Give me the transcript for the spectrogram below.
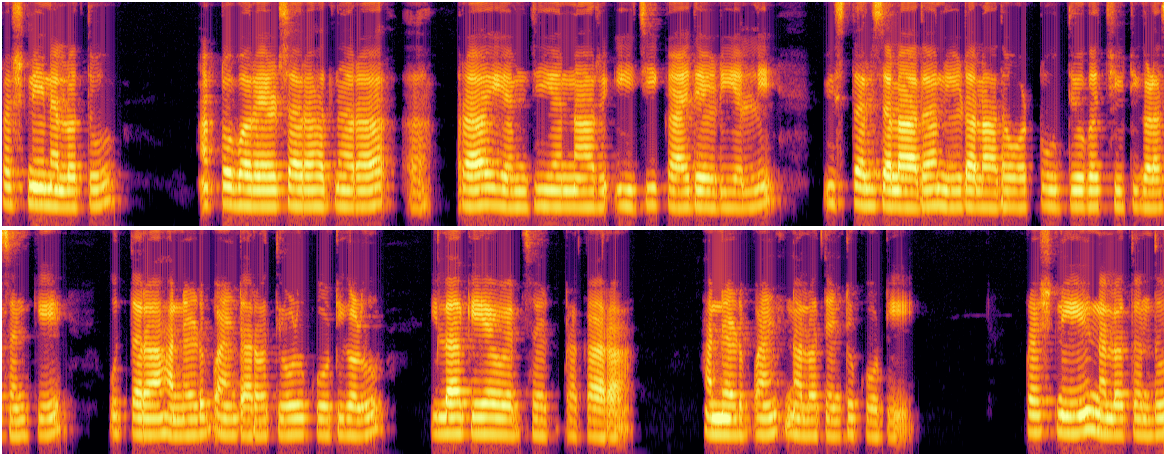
ಪ್ರಶ್ನೆ ನಲವತ್ತು. ಅಕ್ಟೋಬರ್ ಎರಡು ಸಾವಿರ ಹದಿನಾರರ M G N R E G ಕಾಯ್ದೆಯಡಿಯಲ್ಲಿ ವಿಸ್ತರಿಸಲಾದ, ನೀಡಲಾದ ಒಟ್ಟು ಉದ್ಯೋಗ ಚೀಟಿಗಳ ಸಂಖ್ಯೆ ಉತ್ತರ ಹನ್ನೆರಡು ಪಾಯಿಂಟ್ ಅರವತ್ತೇಳು ಕೋಟಿಗಳು. ಇಲಾಖೆಯ ವೆಬ್ಸೈಟ್ ಪ್ರಕಾರ ಹನ್ನೆರಡು ಪಾಯಿಂಟ್ ನಲವತ್ತೆಂಟು ಕೋಟಿ. ಪ್ರಶ್ನೆ ನಲವತ್ತೊಂದು.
